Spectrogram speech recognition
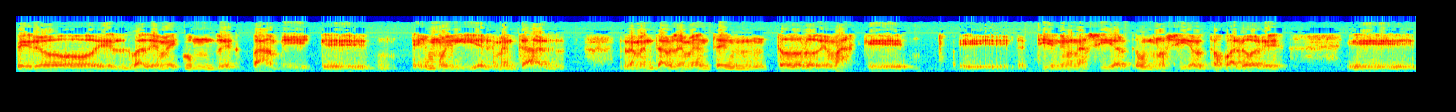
pero el Vademecum del PAMI eh, es muy elemental. Lamentablemente en todo lo demás que eh, tiene una cierta, unos ciertos valores, eh,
